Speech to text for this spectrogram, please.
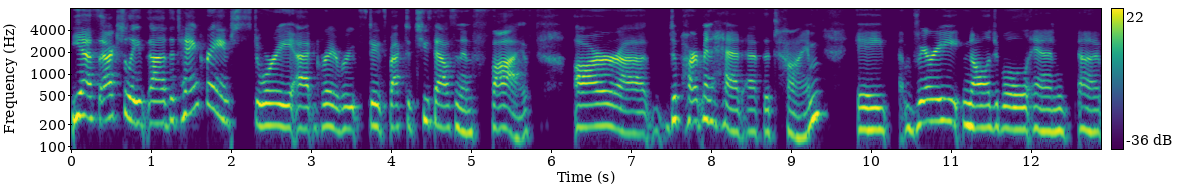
Yes, actually, uh, the tank range story at Grey Roots dates back to 2005 our uh, department head at the time, a very knowledgeable and uh,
